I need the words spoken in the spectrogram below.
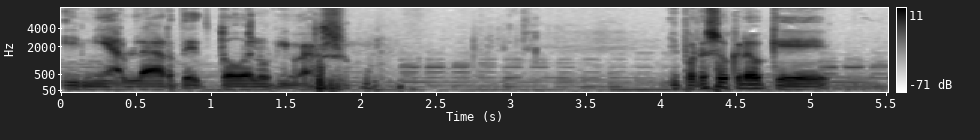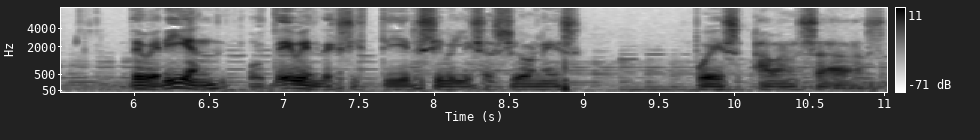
y ni hablar de todo el universo. Y por eso creo que deberían o deben de existir civilizaciones pues avanzadas,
